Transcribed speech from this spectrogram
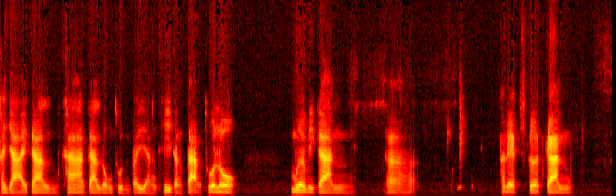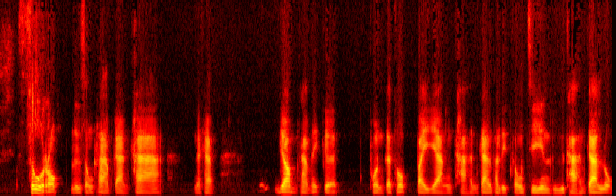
ขยายการค้าการลงทุนไปอย่างที่ต่างๆ ทั่วโลก เมื่อมีการเขาเรียกเกิดการสู้รบหรือสงครามการค้านะครับ ย่อมทำให้เกิด ผลกระทบไปยังฐานการผลิตของจีน หรือฐานการลง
